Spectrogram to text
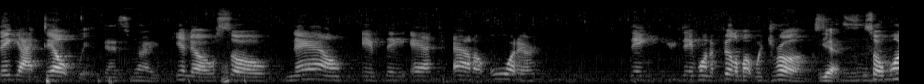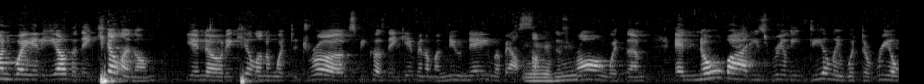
they got dealt with. That's right. You know, so now if they act out of order, they they want to fill them up with drugs. Yes. So one way or the other, they killing them. You know, they're killing them with the drugs because they're giving them a new name about something that's Mhm. wrong with them, and nobody's really dealing with the real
